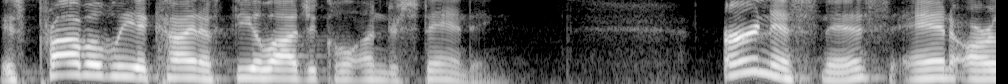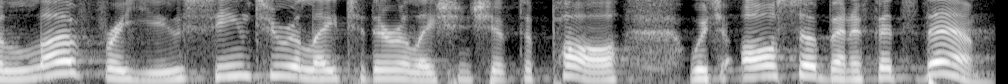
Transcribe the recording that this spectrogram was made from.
is probably a kind of theological understanding. Earnestness and our love for you seem to relate to their relationship to Paul, which also benefits them.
